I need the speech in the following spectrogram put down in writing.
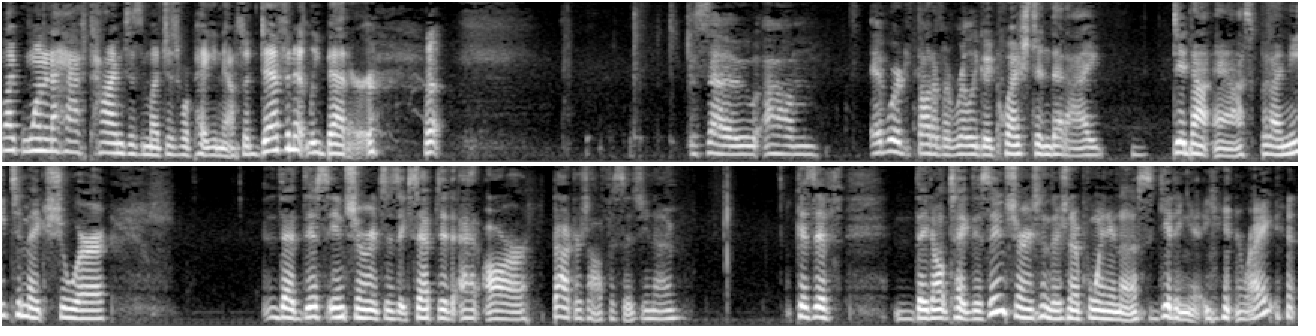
like one and a half times as much as we're paying now. So definitely better. so, um, Edward thought of a really good question that I did not ask, but I need to make sure that this insurance is accepted at our doctor's offices, you know. Because if they don't take this insurance, then there's no point in us getting it, right?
